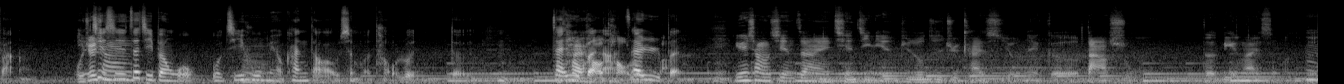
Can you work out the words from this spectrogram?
法？我觉得其实这几本我我几乎嗯。没有看到什么讨论的，嗯，在日本啊在日本，因为像现在前几年，比如说日剧开始有那个大叔的恋爱什么的，嗯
